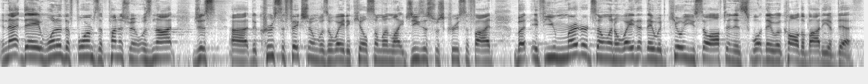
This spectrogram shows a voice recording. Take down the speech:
In that day, one of the forms of punishment was not just uh, the crucifixion was a way to kill someone like Jesus was crucified, but if you murdered someone, a way that they would kill you so often is what they would call the body of death.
